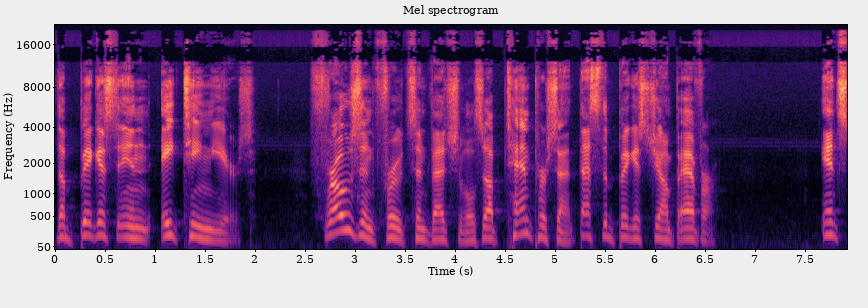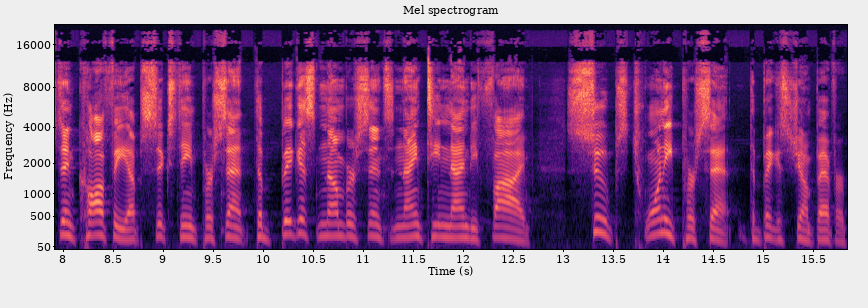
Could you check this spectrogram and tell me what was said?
the biggest in 18 years. Frozen fruits and vegetables up 10%. That's the biggest jump ever. Instant coffee up 16%, the biggest number since 1995. Soups 20%, the biggest jump ever.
